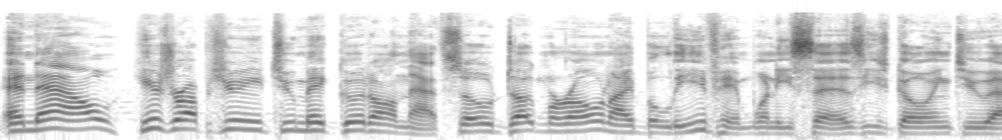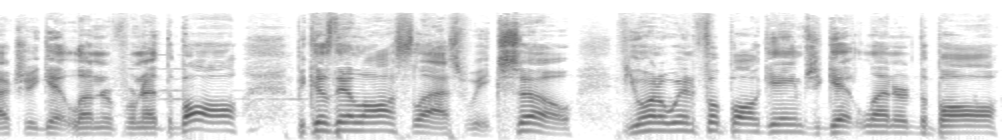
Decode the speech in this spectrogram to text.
And now here's your opportunity to make good on that. So Doug Marrone, I believe him when he says he's going to actually get Leonard Fournette the ball because they lost last week. So if you want to win football games, you get Leonard the ball.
